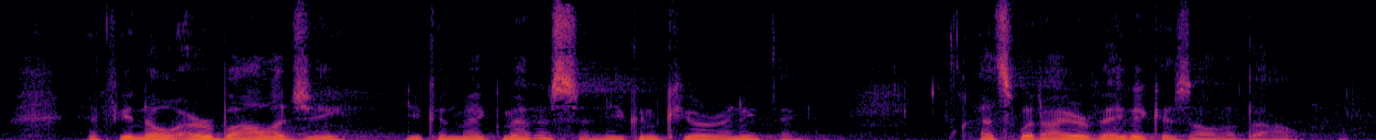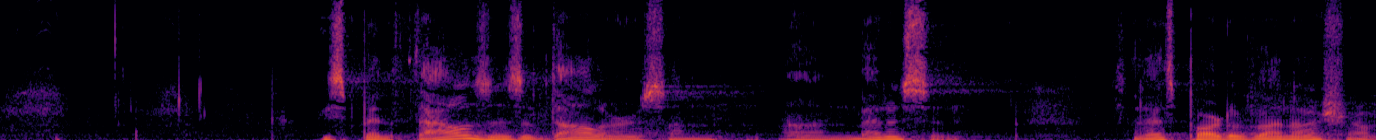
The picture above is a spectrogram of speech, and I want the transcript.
if you know herbology, you can make medicine, you can cure anything. That's what Ayurvedic is all about. We spend thousands of dollars on, on medicine. So that's part of Varnashram.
